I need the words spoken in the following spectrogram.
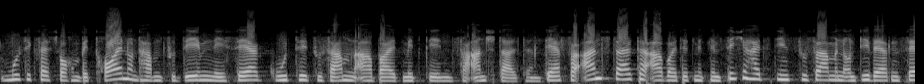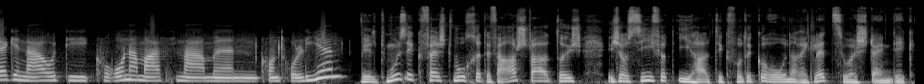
Musikfestwochen betreuen und haben zudem eine sehr gute Zusammenarbeit mit den Veranstaltern. Der Veranstalter arbeitet mit dem Sicherheitsdienst zusammen und die werden sehr genau die Corona-Maßnahmen kontrollieren. Weil die Musikfestwoche der Veranstalter ist, ist auch sie für die Einhaltung der Corona-Regeln zuständig.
